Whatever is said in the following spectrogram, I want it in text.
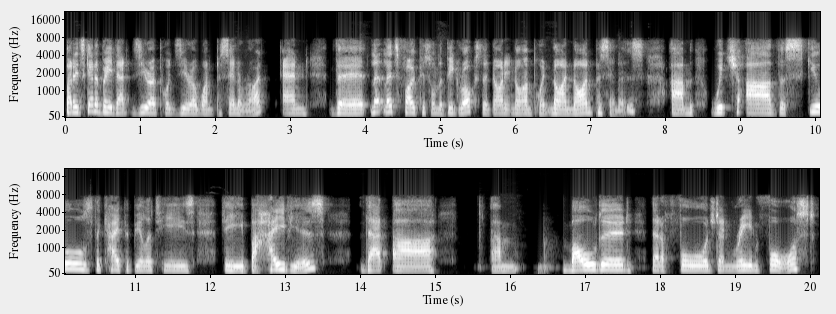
but it's going to be that 0.01 percenter, right? And the let, us focus on the big rocks, the 99.99 percenters, um, which are the skills, the capabilities, the behaviors that are um, molded, that are forged and reinforced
